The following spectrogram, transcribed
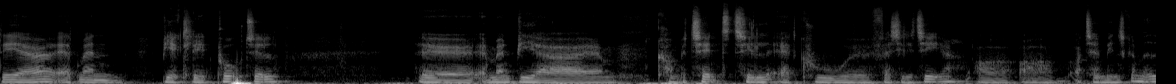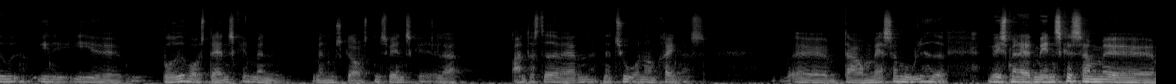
Det er, at man bliver klædt på til, øh, at man bliver øh, kompetent til at kunne øh, facilitere og, og, og tage mennesker med ud i, i øh, både vores danske, men men måske også den svenske, eller andre steder i verden, naturen omkring os. Øh, der er jo masser af muligheder. Hvis man er et menneske, som øh,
